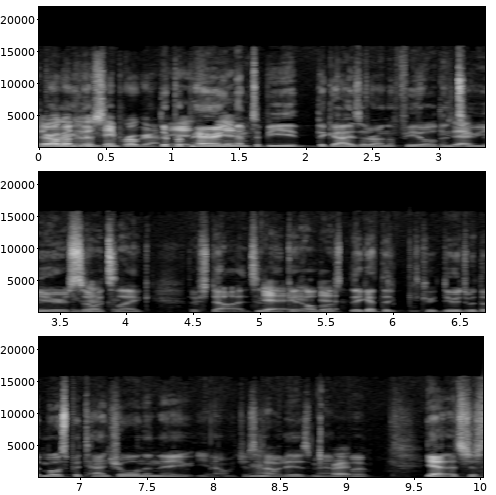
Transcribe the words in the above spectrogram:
They're all going preparing the same program. They're preparing yeah. them to be the guys that are on the field in two years. So it's like they're studs. And Yeah, they get all those. They get the dudes with the most potential, and then they, you know, just how it is, man. Mm-hmm. Right. But yeah, that's just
